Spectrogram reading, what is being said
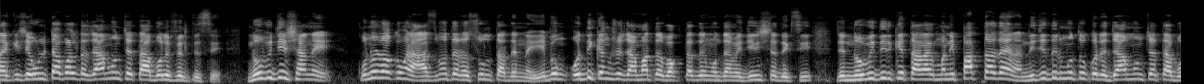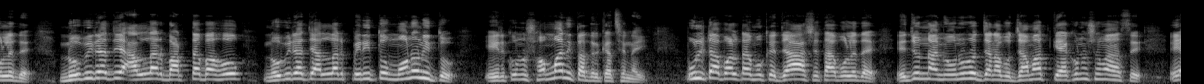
নাকি সে উল্টাপাল্টা যা মন চায় তা বলে ফেলতেছে? নবীজির সানে কোনো রকমের আজমতে রসুল তাদের নেই। এবং অধিকাংশ জামাতের বক্তাদের মধ্যে আমি জিনিসটা দেখছি যে নবীদেরকে তারা মানে পাত্তা দেয় না। নিজেদের মতো করে যা মন চায় তা বলে দেয়। নবীরা যে আল্লাহর বার্তাবাহক, নবীরা যে আল্লাহর প্রেরিত, মনোনীত, এর কোনো সম্মানই তাদের কাছে নাই। উল্টা পাল্টা মুখে যা আসে তা বলে দেয়। এজন্য আমি অনুরোধ জানাব, জামাতকে এখনও সময় আছে, এই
